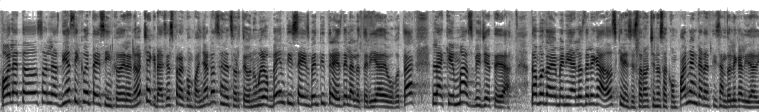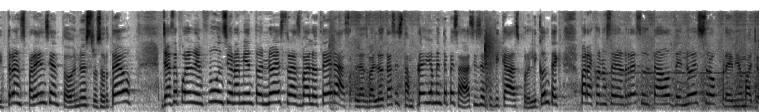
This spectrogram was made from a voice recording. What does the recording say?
Hola a todos, son las 10.55 de la noche. Gracias por acompañarnos en el sorteo número 2623 de la Lotería de Bogotá, la que más billete da. Damos la bienvenida a los delegados, quienes esta noche nos acompañan, garantizando legalidad y transparencia en todo nuestro sorteo. Ya se ponen en funcionamiento nuestras baloteras. Las balotas están previamente pesadas y certificadas por el Icontec para conocer el resultado de nuestro premio mayor.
